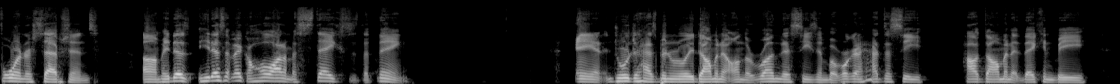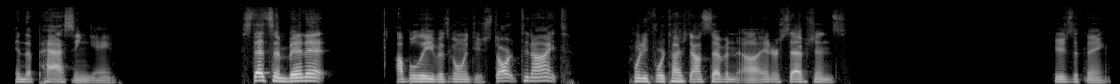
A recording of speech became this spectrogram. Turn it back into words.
four interceptions. Um, he does he doesn't make a whole lot of mistakes. Is the thing. And Georgia has been really dominant on the run this season, but we're gonna have to see how dominant they can be in the passing game. Stetson Bennett, I believe, is going to start tonight. 24 touchdowns, seven uh, interceptions. Here's the thing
